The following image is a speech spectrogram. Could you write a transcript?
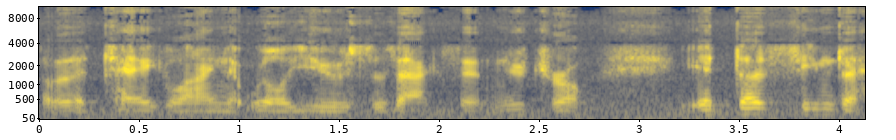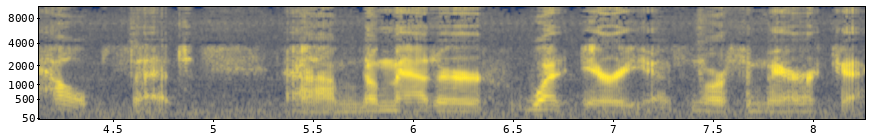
the tagline that we'll use is accent neutral. It does seem to help that um, no matter what area of North America,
